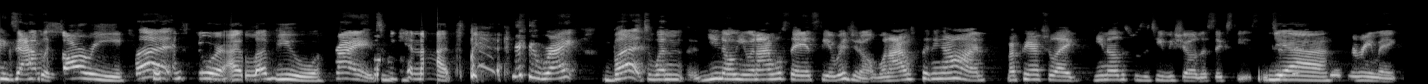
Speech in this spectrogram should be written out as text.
exactly. I'm sorry, But- Stewart. I love you, Right. but we cannot. right? But when you know, you and I will say it's the original. When I was putting it on, my parents were like, you know, this was a TV show in the '60s. yeah, the remake.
